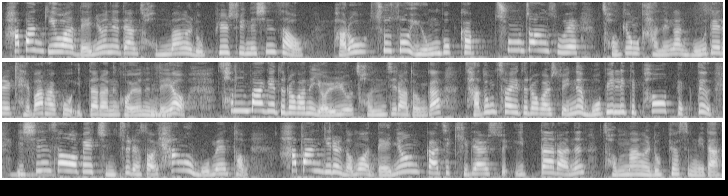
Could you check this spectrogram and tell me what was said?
하반기와 내년에 대한 전망을 높일 수 있는 신사업. 바로 수소 용복합 충전소에 적용 가능한 모델을 개발하고 있다라는 거였는데요. 선박에 들어가는 연료 전지라던가 자동차에 들어갈 수 있는 mobility power pack 등 이 신사업에 진출해서 향후 모멘텀 하반기를 넘어 내년까지 기대할 수 있다라는 전망을 높였습니다.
